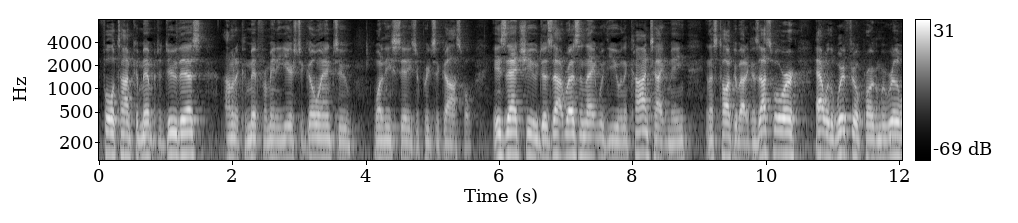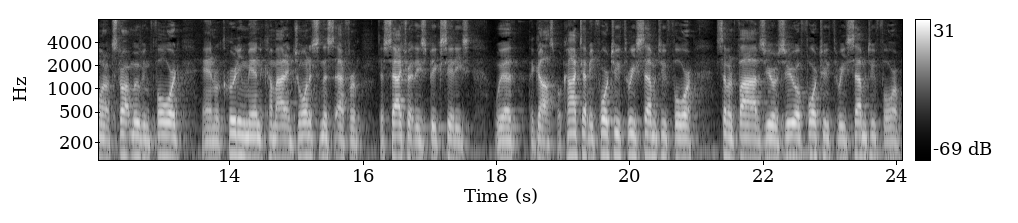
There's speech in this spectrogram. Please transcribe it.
full-time commitment to do this. I'm going to commit for many years to go into one of these cities and preach the gospel. Is that you? Does that resonate with you? And then contact me and let's talk about it because that's where we're at with the Whitefield program. We really want to start moving forward and recruiting men to come out and join us in this effort to saturate these big cities with the gospel. Contact me 423 724 7500 423 724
